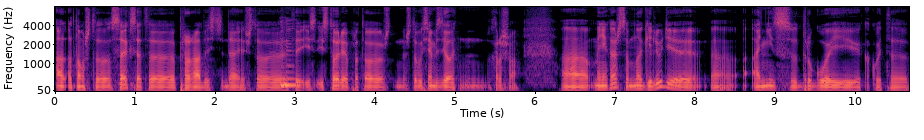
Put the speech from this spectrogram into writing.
о, о том, что секс — это про радость, да, и что mm-hmm. это и, история про то, чтобы всем сделать хорошо. Э, мне кажется, многие люди, э, они с другой какой-то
